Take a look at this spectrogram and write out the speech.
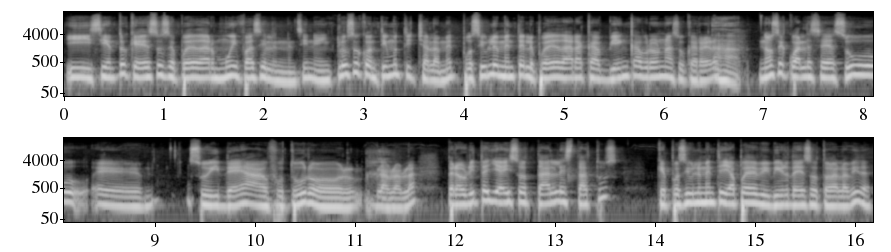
Y siento que eso se puede dar muy fácil en el cine. Incluso con Timothy Chalamet, posiblemente le puede dar acá bien cabrón a su carrera. Ajá. No sé cuál sea su, eh, su idea a futuro, bla, bla, bla. Pero ahorita ya hizo tal estatus que posiblemente ya puede vivir de eso toda la vida.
